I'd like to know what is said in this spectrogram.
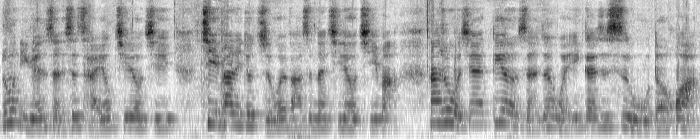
如果你原审是采用七六七，既判例就只会发生在七六七嘛。那如果现在第二审认为应该是四五的话，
